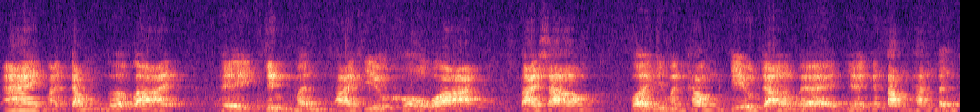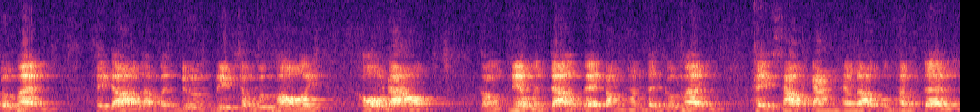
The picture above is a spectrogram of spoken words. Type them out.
Ai mà chống ngược lại thì chính mình phải chịu khổ họa. Tại sao? Bởi vì mình không chịu trở về với cái tâm thanh tịnh của mình thì đó là mình đương đi trong luân hồi, khổ đau. Còn nếu mình trở về tâm thanh tịnh của mình, thì sáu căn theo đó cũng thanh tịnh.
